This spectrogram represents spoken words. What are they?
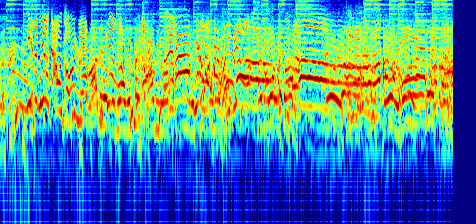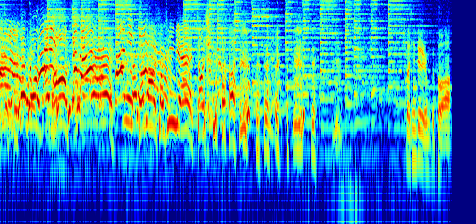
你怎么又打我头了你？打你了怎么样？我就打你了！你不要，你不要啊！开打，开打！小草，小心一点，小心啊！小心这个人不错啊。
